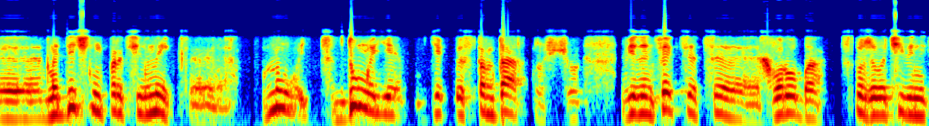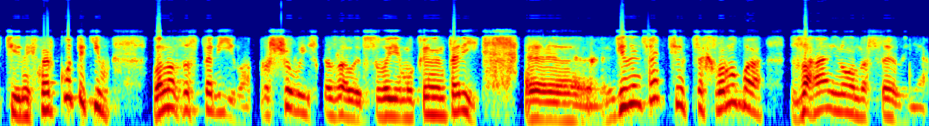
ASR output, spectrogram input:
е, медичний працівник е, ну, думає якби стандартно, що віл-інфекція це хвороба споживачів ін'єкційних наркотиків, вона застаріла. Про що ви і сказали в своєму коментарі? Е, віл-інфекція це хвороба загального населення.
